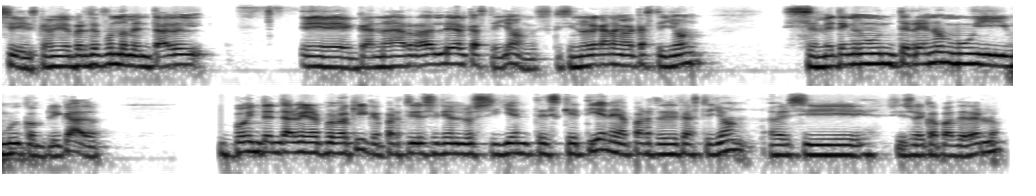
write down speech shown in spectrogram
Sí, es que a mí me parece fundamental eh, ganarle al Castellón. Es que si no le ganan al Castellón, se meten en un terreno muy, muy complicado. Voy a intentar mirar por aquí qué partidos serían los siguientes que tiene, aparte del Castellón, a ver si, si soy capaz de verlo.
